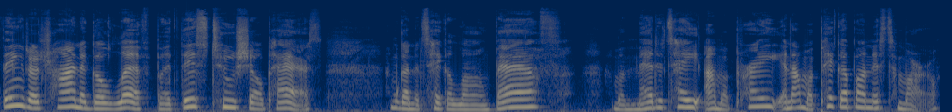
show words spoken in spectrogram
things are trying to go left, but this too shall pass. I'm going to take a long bath. I'm going to meditate. I'm going to pray, and I'm going to pick up on this tomorrow.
